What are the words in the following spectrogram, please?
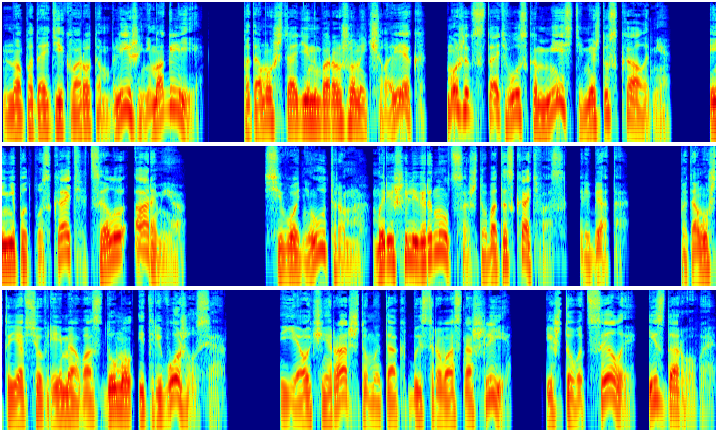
но подойти к воротам ближе не могли, потому что один вооруженный человек может встать в узком месте между скалами и не подпускать целую армию. Сегодня утром мы решили вернуться, чтобы отыскать вас, ребята, потому что я все время о вас думал и тревожился, и я очень рад, что мы так быстро вас нашли и что вы целы и здоровы.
